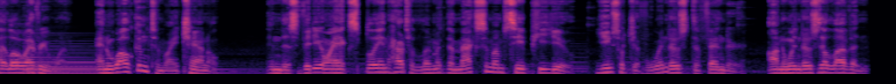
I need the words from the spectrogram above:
Hello everyone, and welcome to my channel. In this video I explain how to limit the maximum CPU usage of Windows Defender on Windows 11.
